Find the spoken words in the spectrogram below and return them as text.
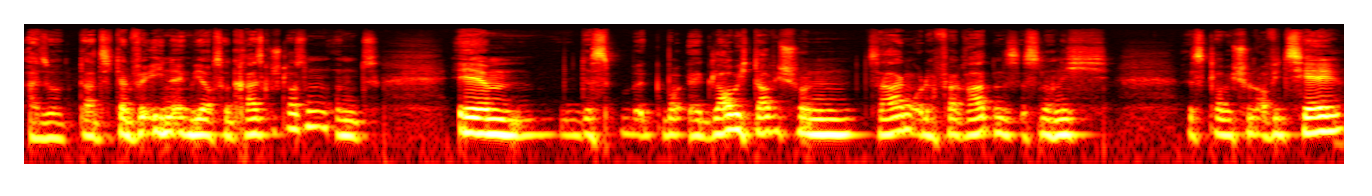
Also da hat sich dann für ihn irgendwie auch so ein Kreis geschlossen. Und ähm, das, äh, glaube ich, darf ich schon sagen oder verraten, es ist noch nicht, ist, glaube ich, schon offiziell.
